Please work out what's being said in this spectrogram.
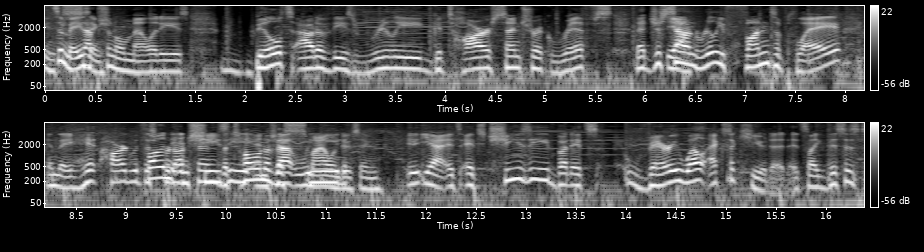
It's amazing. Exceptional melodies built out of these really guitar centric riffs that just Yeah. sound really fun to play and they hit hard with this Fun and production. cheesy the tone and of that lead inducing. it- yeah, it's it's cheesy, but it's very well executed. It's like this is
